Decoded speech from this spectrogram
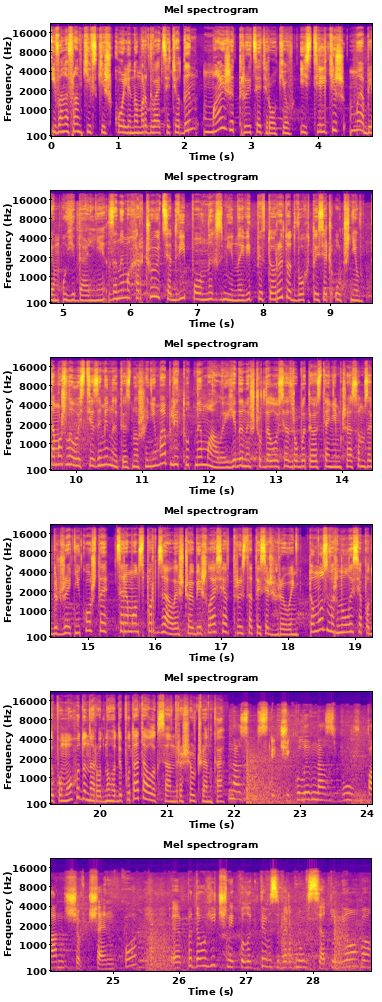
Івано-Франківській школі номер 21 майже 30 років. І стільки ж меблям у їдальні. За ними харчуються дві повних зміни від півтори до двох тисяч учнів. Та можливості замінити зношені меблі тут не мали. Єдине, що вдалося зробити останнім часом за бюджетні кошти, це ремонт спортзали, що обійшлася в 300 тисяч гривень. Тому звернулися по допомогу до народного депутата Олександра Шевченка. На зустрічі, коли в нас був пан Шевченко, е, педагогічний колектив звернувся до нього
